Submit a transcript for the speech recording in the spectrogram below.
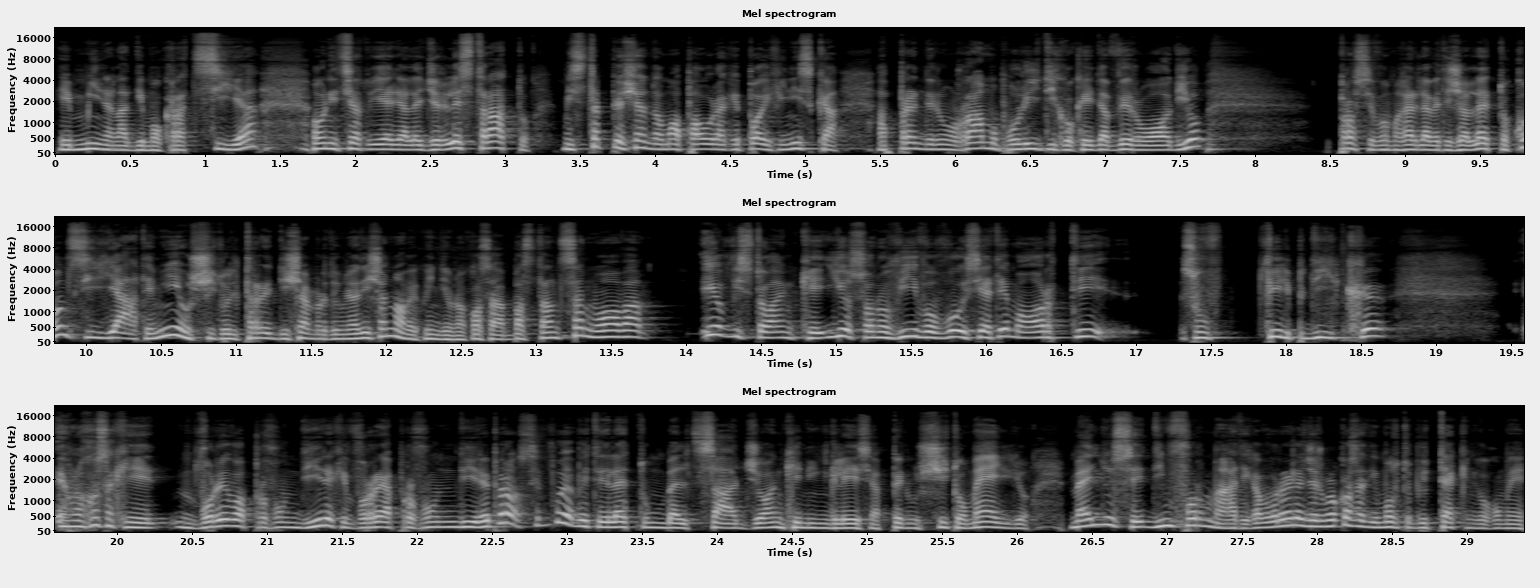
e mina la democrazia. Ho iniziato ieri a leggere l'estratto, mi sta piacendo ma ho paura che poi finisca a prendere un ramo politico che davvero odio. Però se voi magari l'avete già letto, consigliatemi, è uscito il 3 dicembre 2019, quindi è una cosa abbastanza nuova. E ho visto anche Io sono vivo, voi siete morti su Philip Dick è una cosa che volevo approfondire, che vorrei approfondire, però se voi avete letto un bel saggio anche in inglese appena uscito, meglio, meglio se di informatica, vorrei leggere qualcosa di molto più tecnico come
